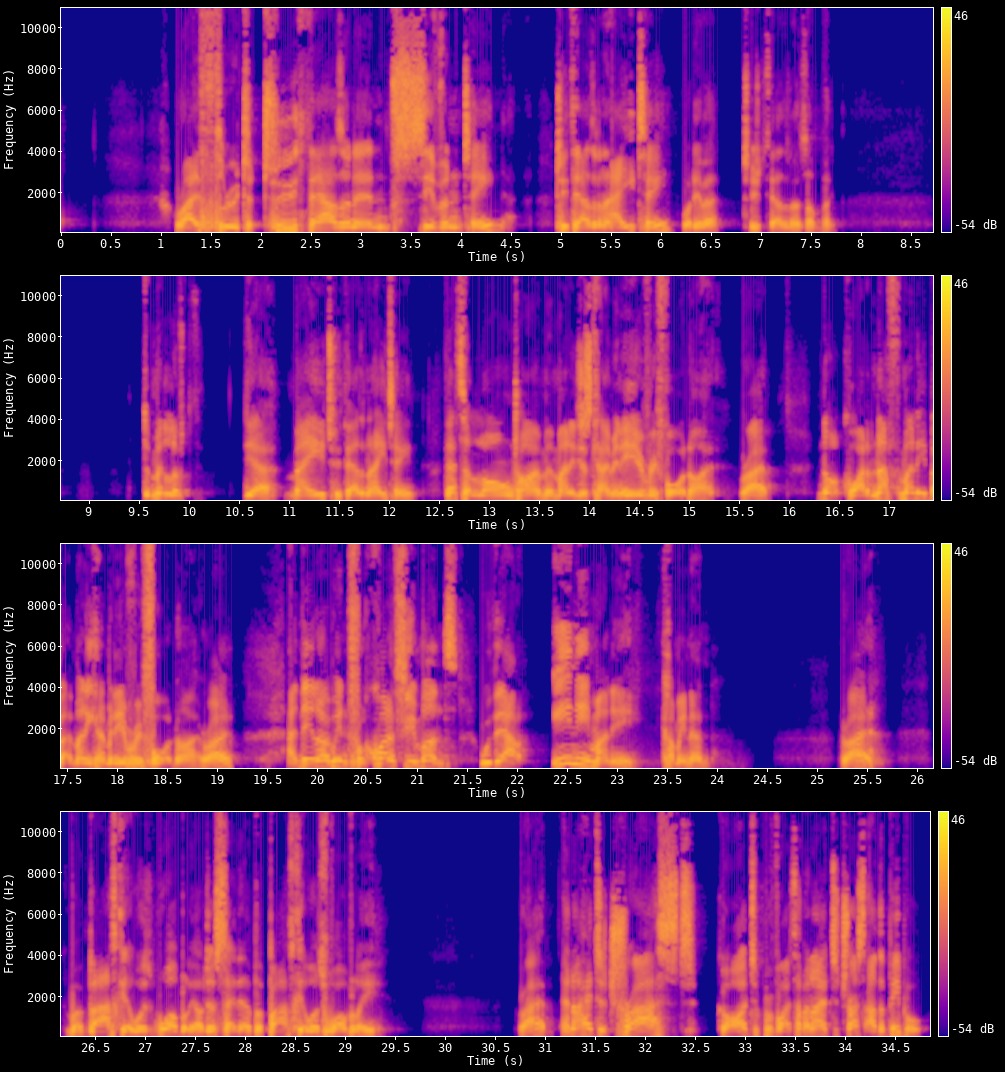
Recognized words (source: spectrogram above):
right through to 2017, 2018, whatever, 2000 or something. The middle of yeah, May 2018. That's a long time and money just came in every fortnight, right? Not quite enough money, but money came in every fortnight, right? And then I went for quite a few months without any money coming in, right? My basket was wobbly. I'll just say that. The basket was wobbly, right? And I had to trust God to provide something. I had to trust other people.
